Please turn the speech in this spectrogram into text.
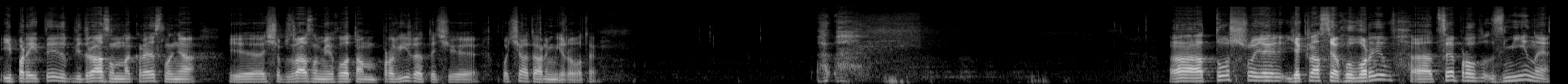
і перейти відразу на креслення, е, щоб зразу його там провірити чи почати армірувати. Е, То, що я якраз я говорив, е, це про зміни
